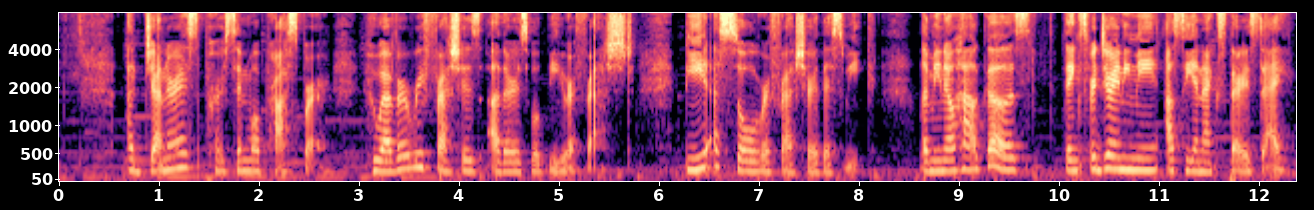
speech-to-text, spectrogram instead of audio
A generous person will prosper. Whoever refreshes others will be refreshed. Be a soul refresher this week. Let me know how it goes. Thanks for joining me. I'll see you next Thursday.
